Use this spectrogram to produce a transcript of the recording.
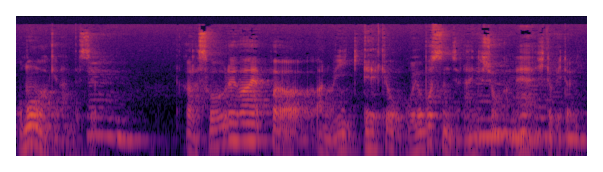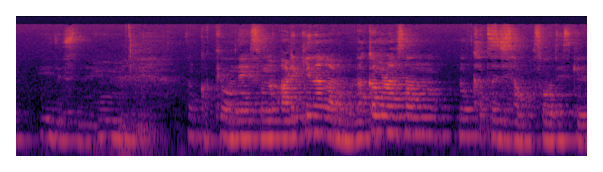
思うわけなんですよ。だからそれはやっぱあのいい影響を及ぼすんじゃないでしょうかねうん。人々に。いいですね、か今日ねその歩きながらも中村さんの勝地さんもそうですけど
